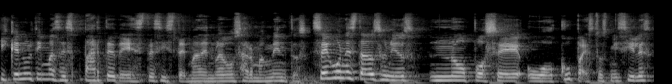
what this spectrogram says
y que en últimas es parte de este sistema de nuevos armamentos. Según Estados Unidos, no posee o ocupa estos misiles.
